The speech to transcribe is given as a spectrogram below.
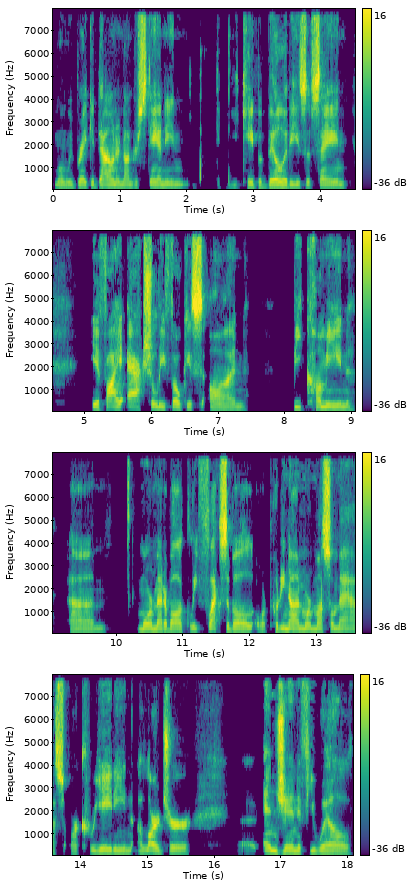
when we break it down and understanding the capabilities of saying if I actually focus on becoming um, more metabolically flexible or putting on more muscle mass or creating a larger uh, engine, if you will,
